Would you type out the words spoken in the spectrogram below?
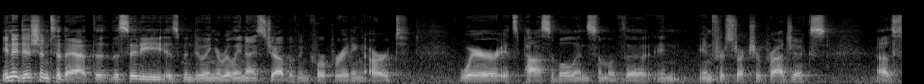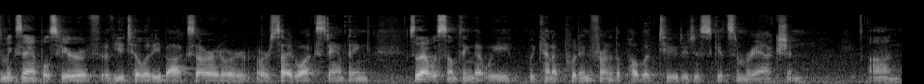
In addition to that, the, the city has been doing a really nice job of incorporating art where it's possible in some of the in infrastructure projects. Uh, some examples here of, of utility box art or, or sidewalk stamping. So that was something that we, we kind of put in front of the public too to just get some reaction on.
